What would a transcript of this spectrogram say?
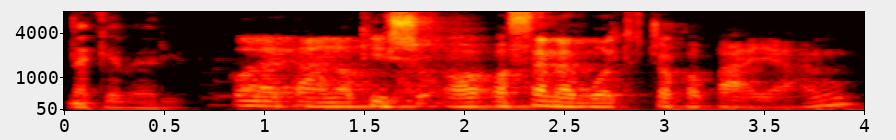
ne keverjük. Kaletának is a, a szeme volt csak a pályán.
